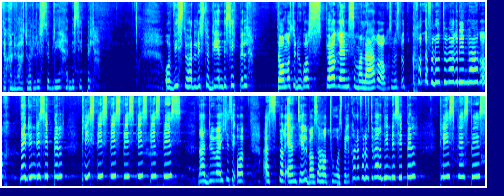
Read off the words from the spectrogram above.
da kan det være at du hadde lyst til å bli en disippel. Og hvis du hadde lyst til å bli en disippel, da måtte du gå og spørre en som var lærer. som spurt, kan jeg få lov til å være din lærer. Nei, din disippel. Please, please, please, please, please, please, please. Nei, du var ikke sikker. Jeg spør en til, bare så jeg har to å spille. Kan jeg få lov til å være din disippel? Please, please, please.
